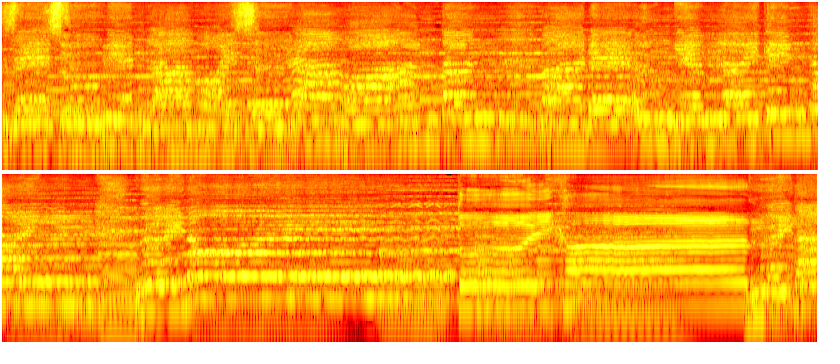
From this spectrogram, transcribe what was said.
Giêsu biết là mọi sự đã hoàn tất và để ứng nghiệm lời kinh thánh người nói. Tôi khăn người ta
